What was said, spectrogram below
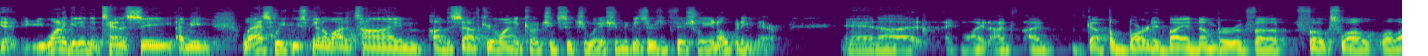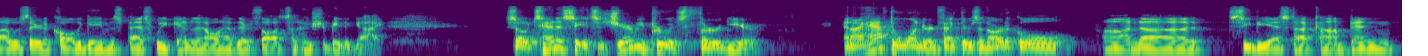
you want to get into Tennessee. I mean, last week we spent a lot of time on the South Carolina coaching situation because there's officially an opening there. And uh, I, have I've got bombarded by a number of uh, folks while while I was there to call the game this past weekend that all have their thoughts on who should be the guy. So Tennessee, it's Jeremy Pruitt's third year, and I have to wonder. In fact, there's an article on uh, CBS.com. Ben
